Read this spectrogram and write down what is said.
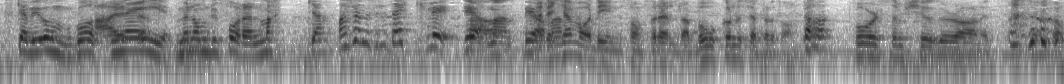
Ska vi umgås? Det. Nej, men om du får en macka. Man känner sig lite äcklig. Det gör man. Det gör men det man. kan vara din som föräldrabok om du släpper en sån. Pour some sugar on it. Liksom,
